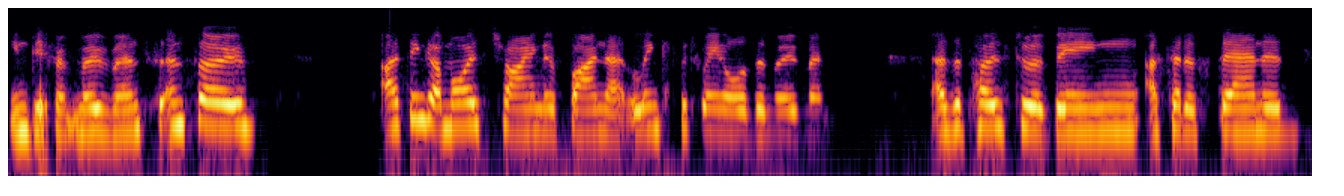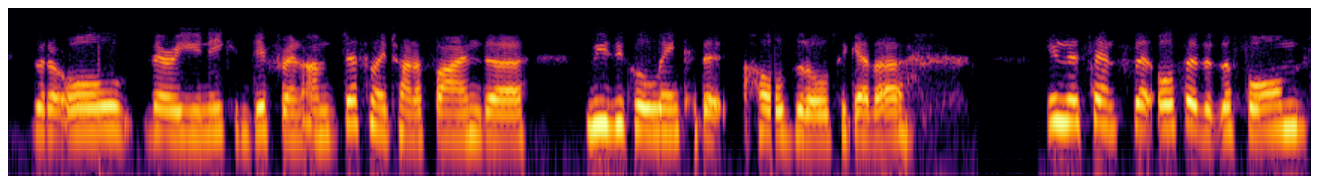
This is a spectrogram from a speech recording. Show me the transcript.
in different movements. And so I think I'm always trying to find that link between all of the movements as opposed to it being a set of standards that are all very unique and different. I'm definitely trying to find a musical link that holds it all together in the sense that also that the forms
